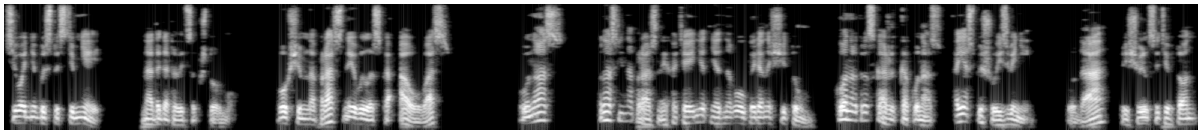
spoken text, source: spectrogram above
Сегодня быстро стемнеет. Надо готовиться к штурму. В общем, напрасная вылазка, а у вас? У нас? У нас не напрасная, хотя и нет ни одного упыря на счету. Конрад расскажет, как у нас, а я спешу, извини. Куда? прищурился Тевтон.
